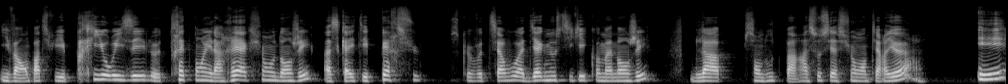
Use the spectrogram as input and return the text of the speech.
Il va en particulier prioriser le traitement et la réaction au danger, à ce qui a été perçu ce que votre cerveau a diagnostiqué comme un danger, là sans doute par association antérieure, et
